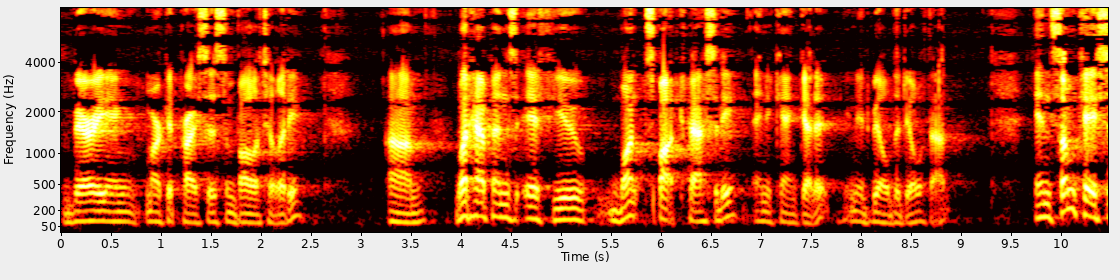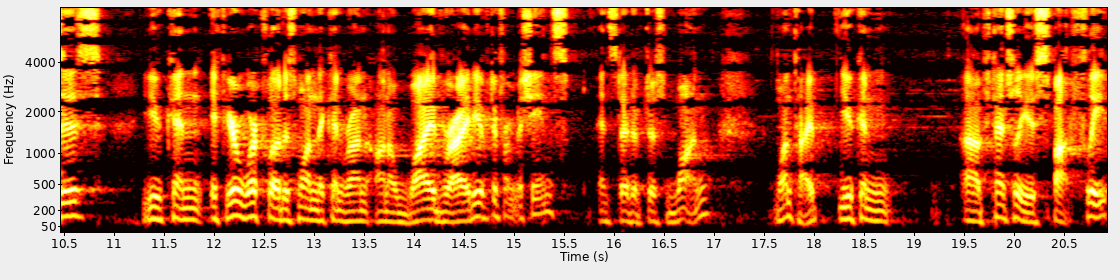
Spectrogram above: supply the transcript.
varying market prices, some volatility. Um, what happens if you want spot capacity and you can't get it? You need to be able to deal with that. In some cases, you can, if your workload is one that can run on a wide variety of different machines instead of just one, one type, you can uh, potentially use Spot Fleet,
